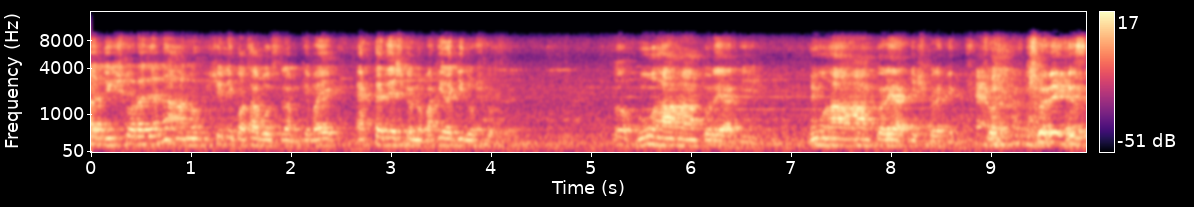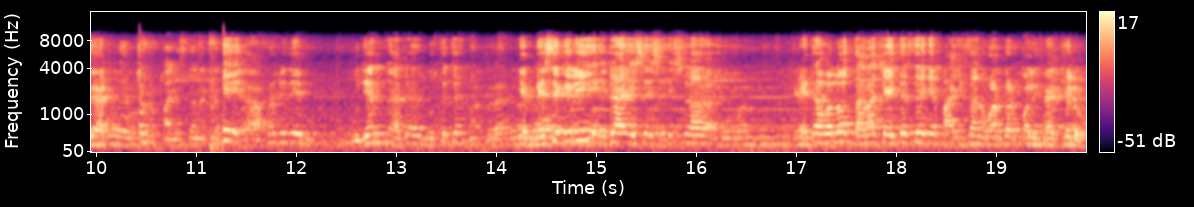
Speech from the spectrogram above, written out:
আর জিজ্ঞেস করা যায় না আনঅফিসিয়ালি কথা বলছিলাম কি ভাই একটা দেশ কেন বাকিরা কি দোষ করছে? তো হু হা হা করে আর কি হু হা হা করে আর কি? সরে সরে গেছে। আপনারা যদি বুঝেন এটা বুঝতে চান যে বেসিক্যালি এটা এটা হলো তারা চাইতেছে যে পাকিস্তান ওয়ার্ল্ড কাপ কোয়ালিফায়ার খেলুক।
